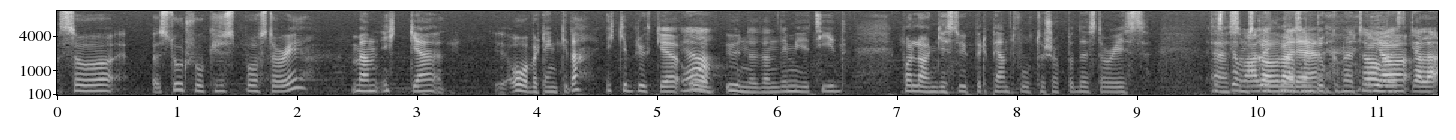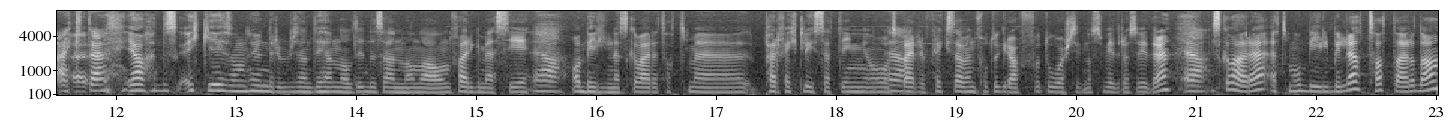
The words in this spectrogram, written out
så stort fokus på story, men ikke overtenke det. Ikke bruke ja. unødvendig mye tid på å lage superpent photoshoppede stories. Det skal, være litt mer sånn dokumentarisk ja, eller ekte? Eh, ja, det skal ikke sånn 100% i henhold til designmanualen fargemessig. Ja. Og bildene skal være tatt med perfekt lyssetting og ja. sperrefleks av en fotograf for to år siden osv. Ja. Det skal være et mobilbilde tatt der og da.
